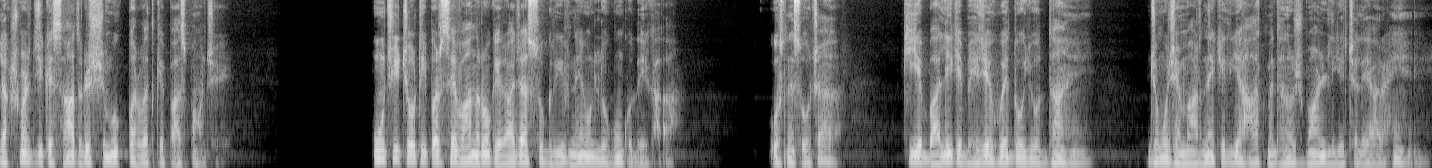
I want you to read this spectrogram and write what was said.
लक्ष्मण जी के साथ ऋषिमुख पर्वत के पास पहुँचे। ऊँची चोटी पर से वानरों के राजा सुग्रीव ने उन लोगों को देखा। उसने सोचा कि ये बाली के भेजे हुए दो योद्धा हैं, जो मुझे मारने के लिए हाथ में धनुष बाण लिए चले आ रहे हैं।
